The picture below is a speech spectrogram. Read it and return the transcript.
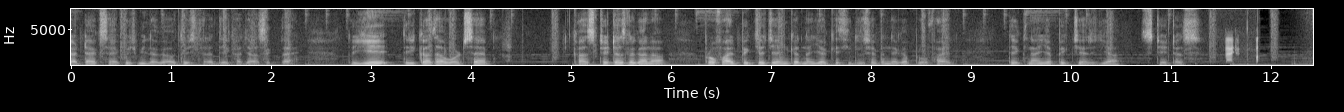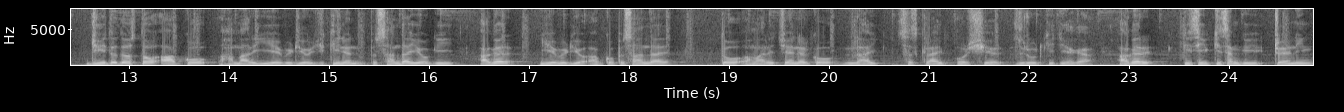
या टैक्स है, कुछ भी लगा हो तो इस तरह देखा जा सकता है। तो ये तरीका था व्हाट्सएप का स्टेटस लगाना प्रोफ़ाइल पिक्चर चेंज करना या किसी दूसरे बंदे का प्रोफ़ाइल देखना या पिक्चर या स्टेटस जी तो दोस्तों, आपको हमारी ये वीडियो यकीनन पसंद आई होगी। अगर ये वीडियो आपको पसंद आए तो हमारे चैनल को लाइक, सब्सक्राइब और शेयर ज़रूर कीजिएगा। अगर किसी किस्म की ट्रेनिंग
